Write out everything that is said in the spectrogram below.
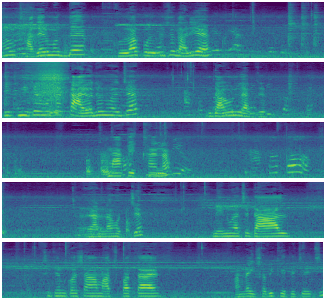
আমি ছাদের মধ্যে খোলা পরিবেশে দাঁড়িয়ে পিকনিকের মতো একটা আয়োজন হয়েছে। দারুণ লাগছে। মা কেক খায় না। রান্না হচ্ছে। মেনু আছে ডাল চিকেন কষা মাছ পাতায়। আমরা এইসবই খেতে চেয়েছি।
